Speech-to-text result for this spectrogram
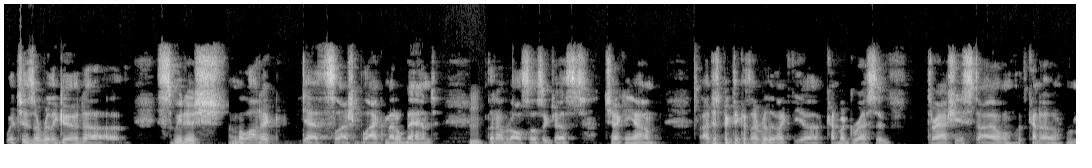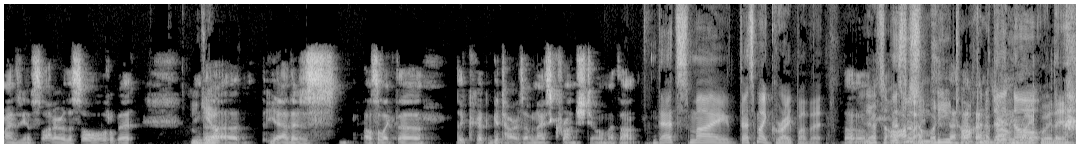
which is a really good uh, Swedish melodic death slash black metal band Hmm. that I would also suggest checking out. I just picked it because I really like the uh, kind of aggressive thrashy style. It kind of reminds me of Slaughter of the Soul a little bit. And, Yep. uh, yeah, there's also like the the guitars have a nice crunch to them. I thought. that's my that's my gripe of it. Uh-oh. That's was- awesome. What are you talking about? No, Right with it.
